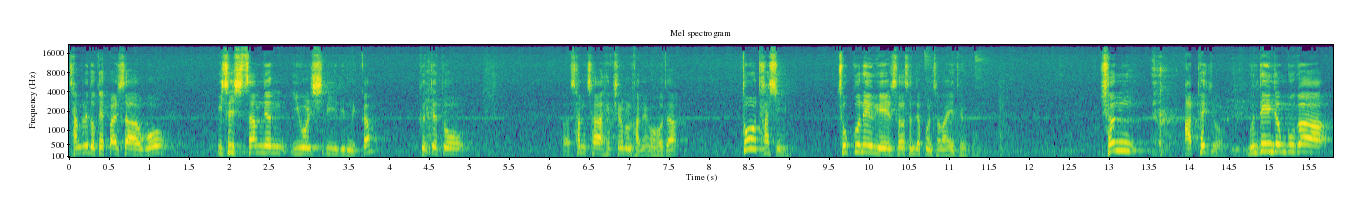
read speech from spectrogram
장거리 로켓 발사하고 2013년 2월 12일입니까? 그때 또 3차 핵실험을 감행하자 또 다시 조건에 의해서 전작권 전환이 되고 현 앞에죠. 문재인 정부가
